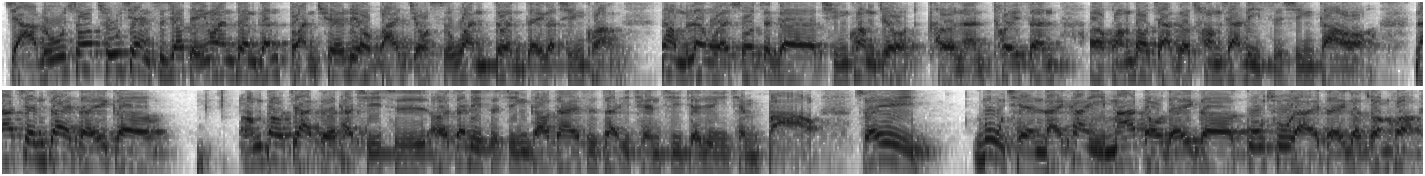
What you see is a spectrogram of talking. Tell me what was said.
假如说出现十九点一万吨跟短缺六百九十万吨的一个情况，那我们认为说这个情况就可能推升呃黄豆价格创下历史新高哦。那现在的一个。黄豆价格它其实呃在历史新高，大概是在一千七接近一千八哦，所以目前来看以 model 的一个估出来的一个状况，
